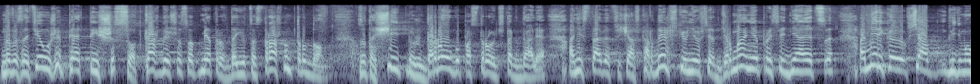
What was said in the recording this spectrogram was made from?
на высоте уже 5600. Каждые 600 метров даются страшным трудом. Затащить нужно, дорогу построить и так далее. Они ставят сейчас Корнельский университет, Германия присоединяется. Америка вся, видимо,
